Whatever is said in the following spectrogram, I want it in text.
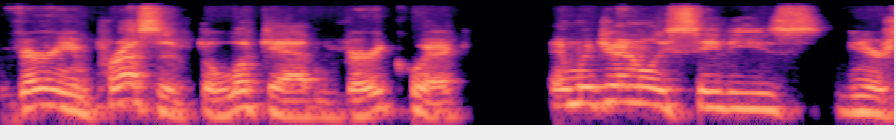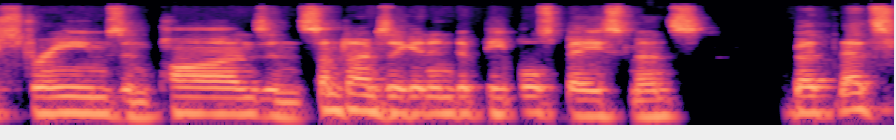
very impressive to look at and very quick. And we generally see these near streams and ponds, and sometimes they get into people's basements. But that's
